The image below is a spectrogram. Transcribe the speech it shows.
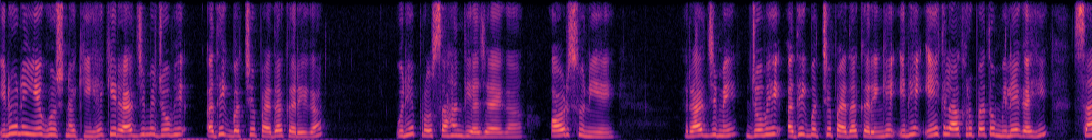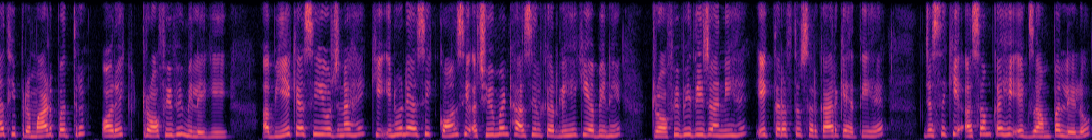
इन्होंने ये घोषणा की है कि राज्य में जो भी अधिक बच्चे पैदा करेगा उन्हें प्रोत्साहन दिया जाएगा। और सुनिए, राज्य में जो भी अधिक बच्चे पैदा करेंगे, इन्हें एक लाख रुपए तो मिलेगा ही, साथ ही प्रमाण पत्र और एक ट्रॉफी भी मिलेगी। अब ये कैसी योजना है कि इन्होंने ऐसी कौन सी अचीवमेंट हासिल कर ली है कि अब इन्हें ट्रॉफी भी दी जानी है? एक तरफ़ तो सरकार कहती है, जैसे कि असम का ही एग्ज़ाम्पल ले लो।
